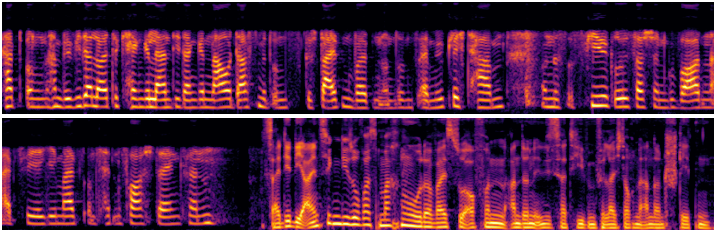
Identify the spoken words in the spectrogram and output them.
hat, und haben wir wieder Leute kennengelernt, die dann genau das mit uns gestalten wollten und uns ermöglicht haben. Und es ist viel größer schon geworden, als wir jemals uns hätten vorstellen können. Seid ihr die Einzigen, die sowas machen oder weißt du auch von anderen Initiativen, vielleicht auch in anderen Städten?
